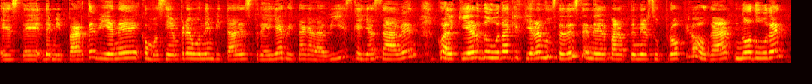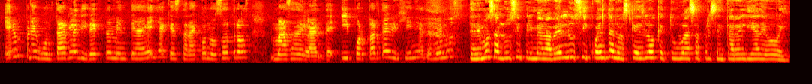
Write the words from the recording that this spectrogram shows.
Este, de mi parte viene, como siempre, una invitada estrella, Rita Galaviz, que ya saben, cualquier duda que quieran ustedes tener para obtener su propio hogar, no duden en preguntarle directamente a ella, que estará con nosotros más adelante. Y por parte de Virginia tenemos... Tenemos a Lucy primero. A ver, Lucy, cuéntanos qué es lo que tú vas a presentar el día de hoy.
